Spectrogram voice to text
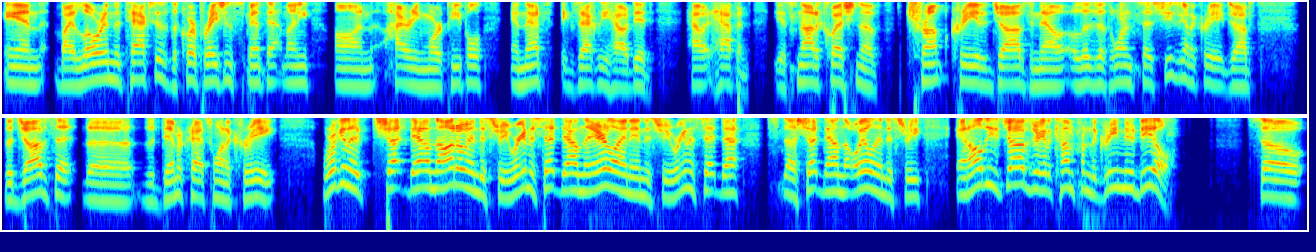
And by lowering the taxes, the corporations spent that money on hiring more people. And that's exactly how it did, how it happened. It's not a question of Trump created jobs and now Elizabeth Warren says she's going to create jobs. The jobs that the, the Democrats want to create we're going to shut down the auto industry. We're going to shut down the airline industry. We're going to uh, shut down the oil industry, and all these jobs are going to come from the Green New Deal. So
